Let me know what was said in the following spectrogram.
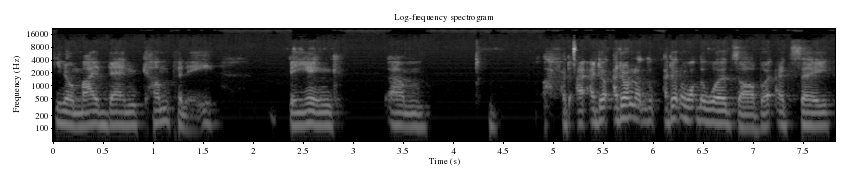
you know my then company being um, I, I don't I don't know I don't know what the words are, but I'd say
